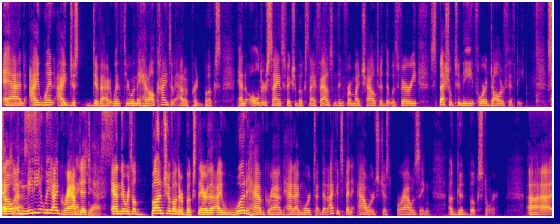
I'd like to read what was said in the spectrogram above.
And I went, I just devoured went through, and they had all kinds of out of print books and older science fiction books. And I found something from my childhood that was very special to me for a dollar fifty. So yes. immediately I grabbed Heck it, yes. and there was a bunch of other books there that I would have grabbed had I more time. That I could spend hours just browsing a good bookstore. Uh,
